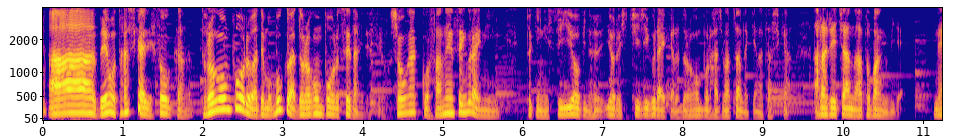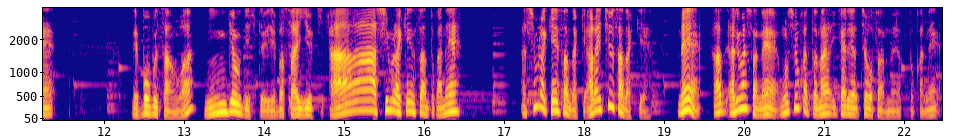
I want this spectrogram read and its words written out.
あー、でも確かにそうか。ドラゴンボールはでも僕はドラゴンボール世代ですよ。小学校3年生ぐらいに、時に水曜日の夜7時ぐらいからドラゴンボール始まったんだっけな、確か。あられちゃんの後番組で。ね。え、ボブさんは？人形劇といえば西遊記。あー、志村けんさんとかね。あ、志村けんさんだっけ？荒井中さんだっけ？ねあ、ありましたね。面白かったな。イカリア長さんのやつとかね。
